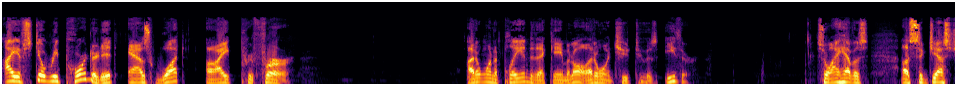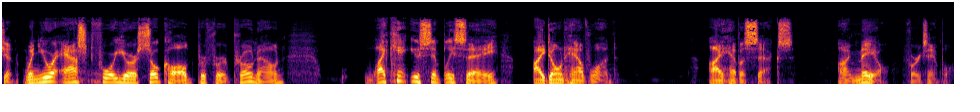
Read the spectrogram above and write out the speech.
I have still reported it as what I prefer. I don't want to play into that game at all. I don't want you to as either. So I have a, a suggestion. When you are asked for your so-called preferred pronoun, why can't you simply say, I don't have one? I have a sex. I'm male, for example.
